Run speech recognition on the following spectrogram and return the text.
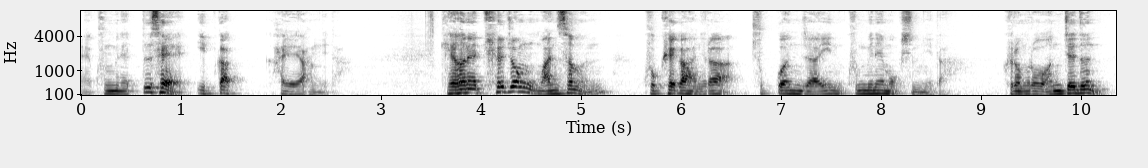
에, 국민의 뜻에 입각하여야 합니다. 개헌의 최종 완성은 국회가 아니라 주권자인 국민의 몫입니다. 그러므로 언제든 에,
